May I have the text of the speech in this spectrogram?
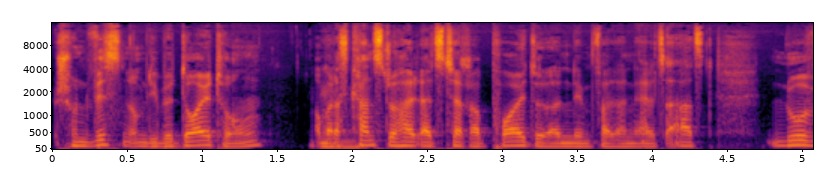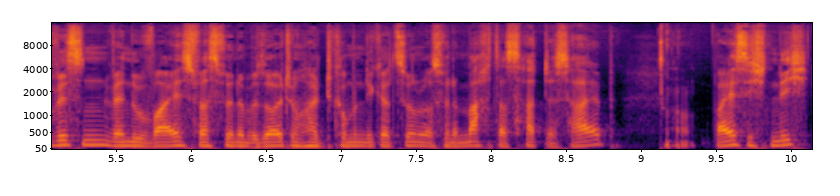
schon wissen um die Bedeutung. Aber Mhm. das kannst du halt als Therapeut oder in dem Fall dann als Arzt nur wissen, wenn du weißt, was für eine Bedeutung halt Kommunikation oder was für eine Macht das hat. Deshalb Ja. weiß ich nicht,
